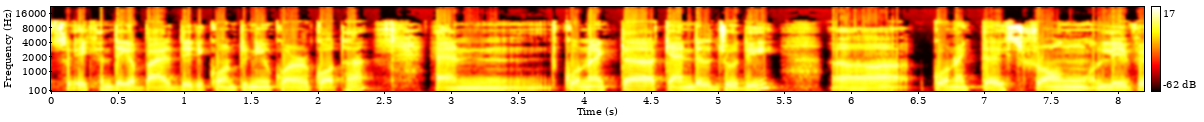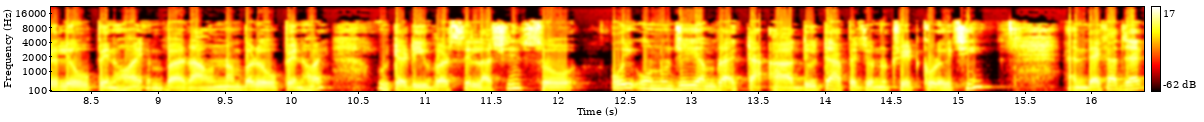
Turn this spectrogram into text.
সো এখান থেকে বায়ারদেরই কন্টিনিউ করার কথা অ্যান্ড কোনো একটা ক্যান্ডেল যদি কোনো একটা স্ট্রং লেভেলে ওপেন হয় বা রাউন্ড নাম্বারে ওপেন হয় ওইটা রিভার্সেল আসে সো ওই অনুযায়ী আমরা একটা দুইটা অ্যাপের জন্য ট্রেড করেছি। অ্যান্ড দেখা যাক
